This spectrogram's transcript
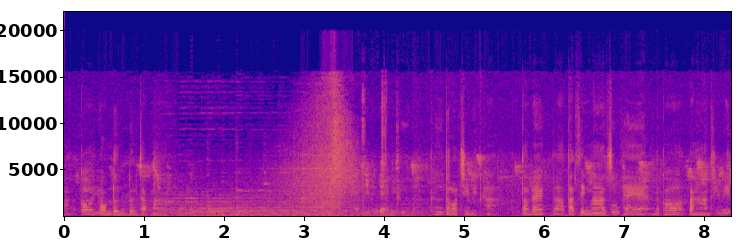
ค่ะ ก็ยอมโดนโดนจับมาสีแดงๆนี่คืออะไรคือตลอดชีวิตค่ะ ตอนแรกอ่าตัดสินมาสู้แพ้ แล้วก็ประหารชีวิต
